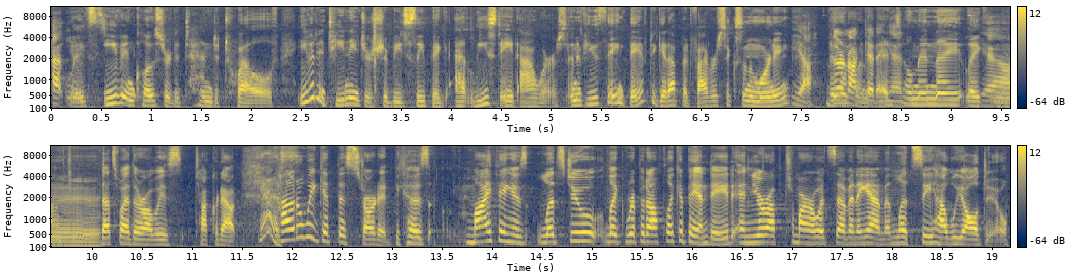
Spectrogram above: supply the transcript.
At You know, It's least. even closer to 10 to 12. Even a teenager should be sleeping at least eight hours. And if you think they have to get up at five or six in the morning, Yeah, they're not going to getting bed it. till midnight. Like, Yeah, eh. that's why they're always tuckered out. Yes. How do we get this started? Because my thing is, let's do like rip it off like a band aid, and you're up tomorrow at 7 a.m. and let's see how we all do.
